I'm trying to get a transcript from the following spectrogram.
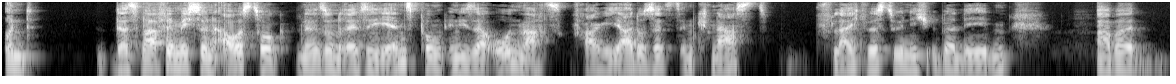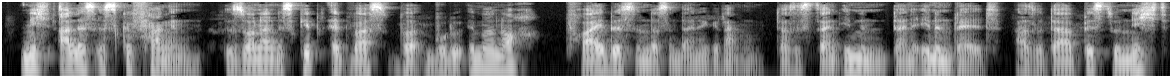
Und das war für mich so ein Ausdruck, ne, so ein Resilienzpunkt in dieser Ohnmachtsfrage. Ja, du sitzt im Knast, vielleicht wirst du ihn nicht überleben, aber nicht alles ist gefangen, sondern es gibt etwas, wo du immer noch frei bist und das sind deine Gedanken. Das ist dein Innen, deine Innenwelt. Also da bist du nicht,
